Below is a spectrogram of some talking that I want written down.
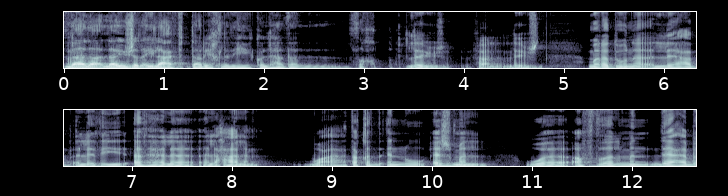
لا لا لا يوجد أي لاعب في التاريخ لديه كل هذا الصخب لا يوجد فعلا لا يوجد. مارادونا اللاعب الذي أذهل العالم وأعتقد أنه أجمل وأفضل من داعب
